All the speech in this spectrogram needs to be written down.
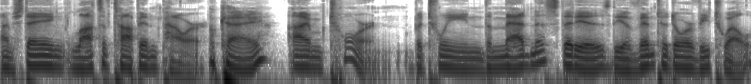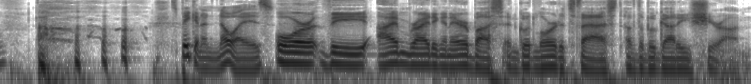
I'm staying lots of top-end power. Okay. I'm torn between the madness that is the Aventador V12 Speaking of noise, or the I'm riding an Airbus and good lord it's fast of the Bugatti Chiron.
